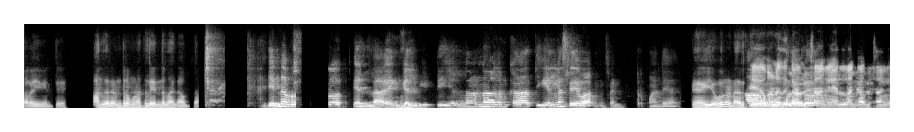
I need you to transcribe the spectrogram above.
தலைவின்ட்டு. அந்த 2 1/2 மணி நேரத்துல என்னதான் காமிச்சான்? என்ன ப்ரோ எல்லா எங்கள். வீட்டு எல்லா நாளும் கார்த்திகை எல்லாம் சேவாகும் ஃப்ரெண்ட் இருப்பான் இல்லையா? ஏன் எவ்வளவு நேரத்துக்கு ஆ? ஊர் தலைவரே. காமிச்சாங்க, எல்லாம் காமிச்சாங்க.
